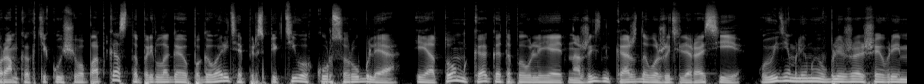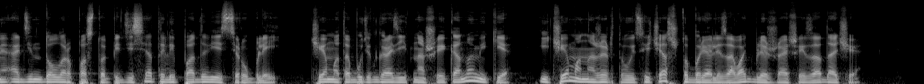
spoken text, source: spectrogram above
В рамках текущего подкаста предлагаю поговорить о перспективах курса рубля и о том, как это повлияет на жизнь каждого жителя России. Увидим ли мы в ближайшее время 1 доллар по 150 или по 200 рублей? Чем это будет грозить нашей экономике и чем она жертвует сейчас, чтобы реализовать ближайшие задачи?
